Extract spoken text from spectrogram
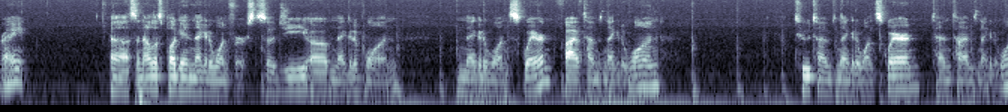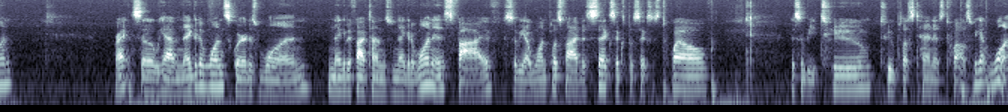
right? Uh, so now let's plug in negative 1 first. So g of negative 1, negative 1 squared, 5 times negative 1, 2 times negative 1 squared, 10 times negative 1. Right, so we have negative 1 squared is 1, negative 5 times negative 1 is 5, so we have 1 plus 5 is 6, 6 plus 6 is 12, this will be 2, 2 plus 10 is 12, so we get 1.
